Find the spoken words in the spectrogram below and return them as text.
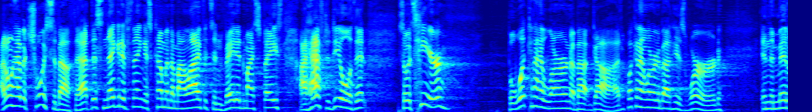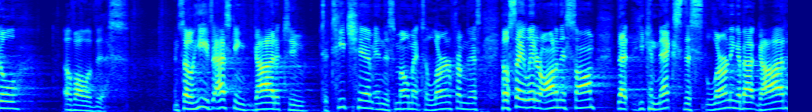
I don't have a choice about that. This negative thing has come into my life, it's invaded my space. I have to deal with it. So it's here. But what can I learn about God? What can I learn about His Word in the middle of all of this? And so he's asking God to to teach him in this moment, to learn from this. He'll say later on in this psalm that he connects this learning about God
